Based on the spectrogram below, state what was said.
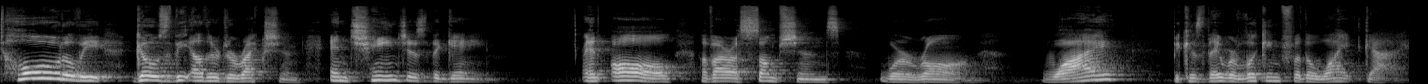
totally goes the other direction and changes the game. And all of our assumptions were wrong. Why? Because they were looking for the white guy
